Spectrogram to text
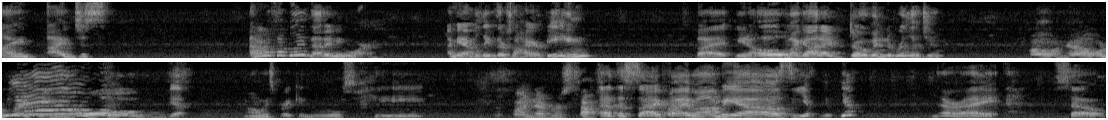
I I just I don't know if I believe that anymore. I mean, I believe there's a higher being, but you know, oh my god, I dove into religion. Oh no, we're breaking Meow. rules. Yeah. I'm always breaking the rules. The fun never stops. at the Sci-Fi Mombie House. Yep, yep, yep. All right. So,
